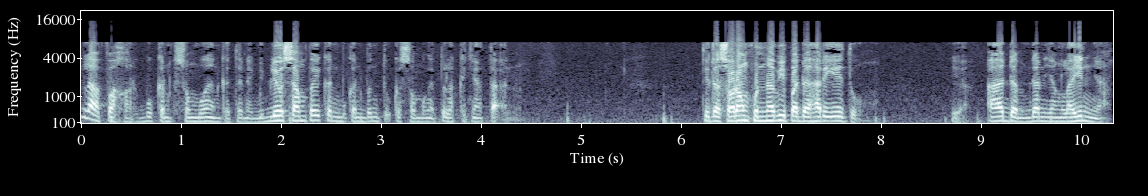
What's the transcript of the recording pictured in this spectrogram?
La fakhar bukan kesombongan kata Nabi. Beliau sampaikan bukan bentuk kesombongan itulah kenyataan. Tidak seorang pun Nabi pada hari itu. Ya Adam dan yang lainnya.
